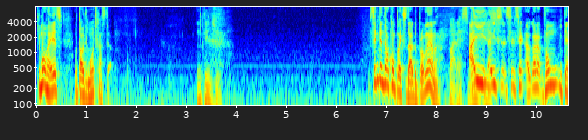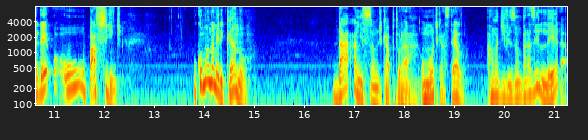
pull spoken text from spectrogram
Que morro é esse? O tal de Monte Castelo. Entendi. Você entendeu a complexidade do problema? Parece. Aí, aí cê, cê, agora vamos entender o, o passo seguinte. O comando americano dá a missão de capturar o Monte Castelo a uma divisão brasileira.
